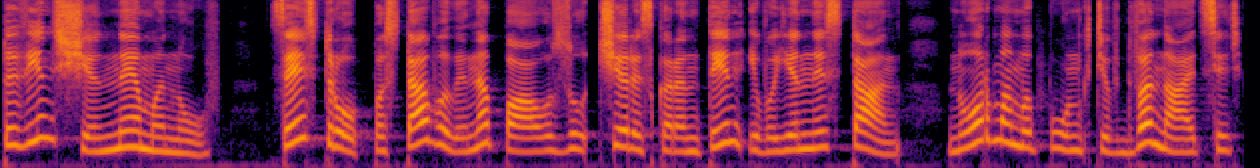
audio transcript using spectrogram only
то він ще не минув. Цей строк поставили на паузу через карантин і воєнний стан нормами пунктів 12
